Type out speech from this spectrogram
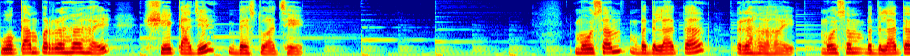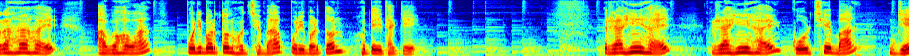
ও কাম পার রাহা হয়। সে কাজে ব্যস্ত আছে। মৌসুম बदलाता रहा হয় মৌসুম বদলাতা রাহা হয় আবহাওয়া পরিবর্তন হচ্ছে বা পরিবর্তন হতেই থাকে রাহি হায় রাহি হায় করছে বা যে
